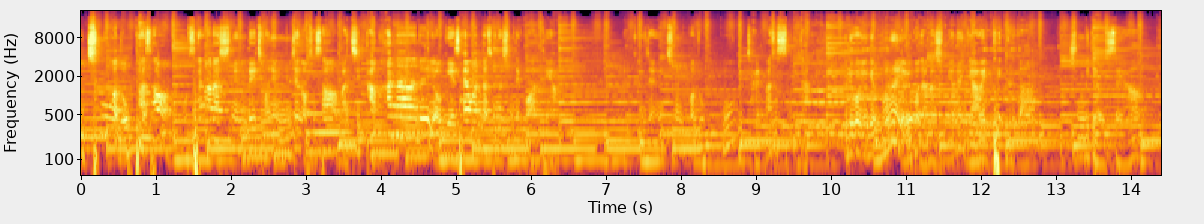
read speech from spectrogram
이 층고가 높아서 뭐 생활하시는데 전혀 문제가 없어서 마치 방 하나를 여기에 사용한다 생각하시면 될 것 같아요. 굉장히 층고가 높고 잘 빠졌습니다. 그리고 여기 문을 열고 나가시면 야외 테크가 준비되어 있어요.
